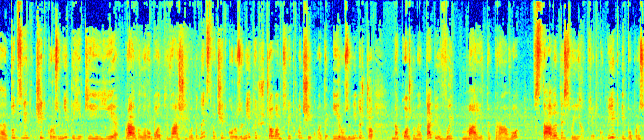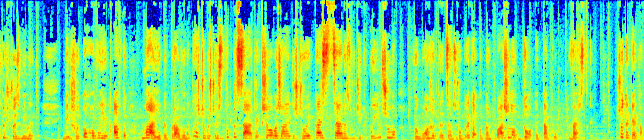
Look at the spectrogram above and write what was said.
Е, Тут слід чітко розуміти, які є правила роботи вашого видавництва, чітко розуміти, що вам слід очікувати, і розуміти, що на кожному етапі ви маєте право вставити своїх 5 копійок і попросити щось змінити. Більше того, ви як автор маєте право на те, щоб щось дописати. Якщо ви вважаєте, що якась сцена звучить по-іншому, ви можете це зробити, однак бажано до етапу верстки. Що таке етап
